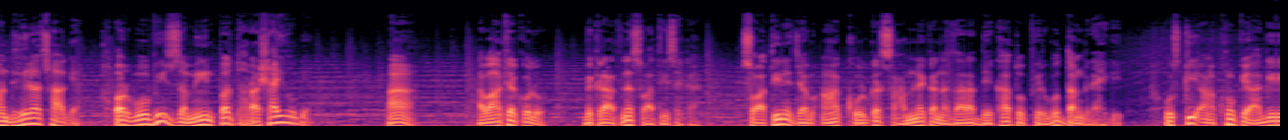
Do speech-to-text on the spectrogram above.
अंधेरा छा गया और वो भी ज़मीन पर धराशायी हो गया। हाँ अब आँखें खोलो, विक्रांत ने स्वाति से कहा। स्वाति ने जब आँख खोलकर सामने का नज़ारा देखा तो फिर वो दंग रह गई। उसकी आँखों के आगे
